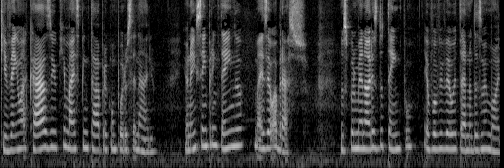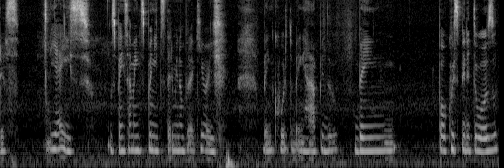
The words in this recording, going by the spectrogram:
Que venha o acaso e o que mais pintar para compor o cenário. Eu nem sempre entendo, mas eu abraço. Nos pormenores do tempo, eu vou viver o eterno das memórias. E é isso. Os pensamentos bonitos terminam por aqui hoje bem curto, bem rápido, bem pouco espirituoso,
